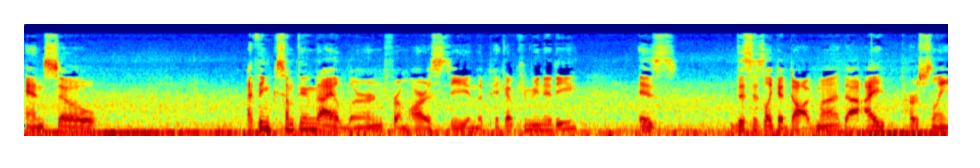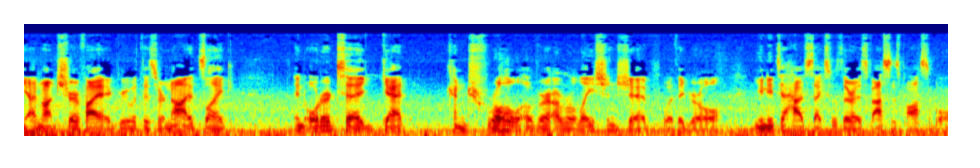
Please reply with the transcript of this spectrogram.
and so I think something that I learned from RSD in the pickup community is this is like a dogma that I personally I'm not sure if I agree with this or not. It's like in order to get control over a relationship with a girl, you need to have sex with her as fast as possible.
